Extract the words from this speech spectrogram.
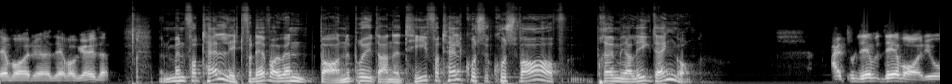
det var, det var, gøy, det. Men, men, fortell litt, for det var jo en banebrytende tid. Fortell, hvordan, hvordan var Premier League den gang? Nei, det, det, var jo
